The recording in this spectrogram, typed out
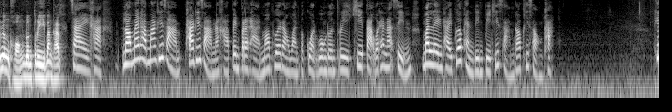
เรื่องของดนตรีบ้างครับ ใช่ค่ะรองแม่ทัพมากที่ 3 ภาคที่ 3 นะคะ เป็นประธานมอบถ้วยรางวัลประกวดวงดนตรี คีตะวัฒนศิลป์บรรเลงไทยเพื่อแผ่นดินปีที่ 3 รอบที่ 2 ค่ะ ท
